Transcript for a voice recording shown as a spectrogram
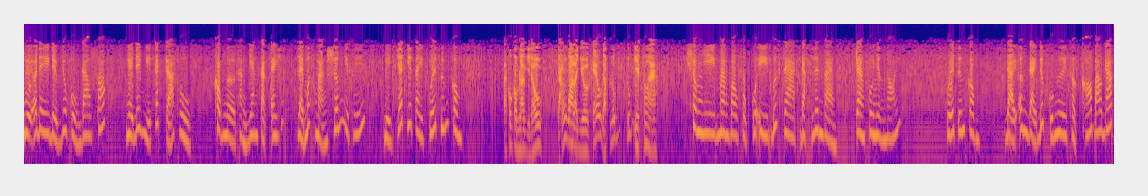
Người ở đây đều vô cùng đau xót, ngày đêm nghĩ cách trả thù. Không ngờ thằng gian tặc ấy lại mất mạng sớm như thế, bị chết dưới tay Quế tướng công. Ta có công lao gì đâu, chẳng qua là vừa khéo gặp lúc đúng dịp thôi à. Sông Nhi mang bao phục của y bước ra đặt lên bàn. Trang phu nhân nói, Quế tướng công, đại ân đại đức của ngươi thật khó báo đáp.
